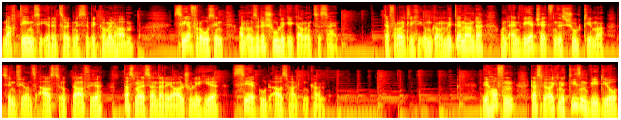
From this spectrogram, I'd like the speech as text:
nachdem sie ihre Zeugnisse bekommen haben, sehr froh sind, an unsere Schule gegangen zu sein. Der freundliche Umgang miteinander und ein wertschätzendes Schulklima sind für uns Ausdruck dafür, dass man es an der Realschule hier sehr gut aushalten kann. Wir hoffen, dass wir euch mit diesem Video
